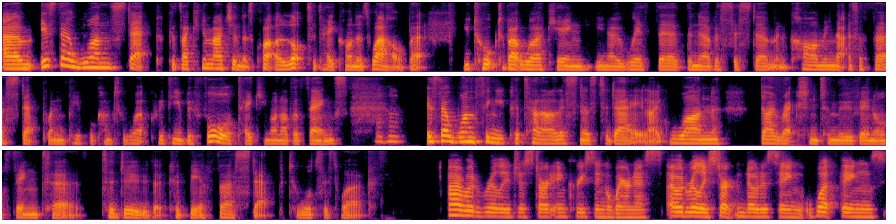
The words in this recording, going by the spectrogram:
Um, is there one step? Because I can imagine there's quite a lot to take on as well. But you talked about working, you know, with the the nervous system and calming that as a first step when people come to work with you before taking on other things. Mm-hmm. Is there one thing you could tell our listeners today, like one direction to move in or thing to to do that could be a first step towards this work? I would really just start increasing awareness. I would really start noticing what things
